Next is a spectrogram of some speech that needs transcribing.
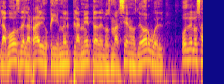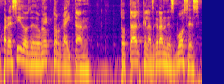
la voz de la radio que llenó el planeta de los marcianos de Orwell o de los aparecidos de don Héctor Gaitán. Total que las grandes voces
